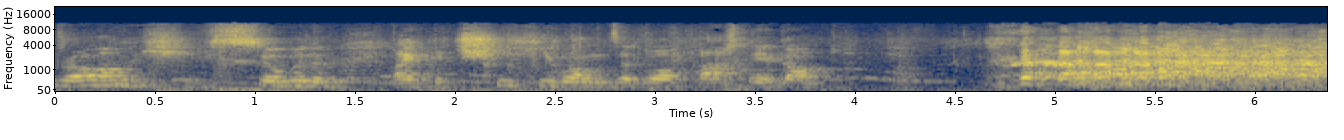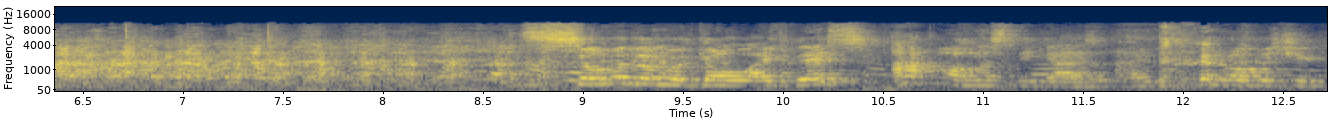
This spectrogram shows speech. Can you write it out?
promise you, some of them, like the cheeky ones that walk past me and go, Some of them would go like this. I, honestly, guys, I promise you.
